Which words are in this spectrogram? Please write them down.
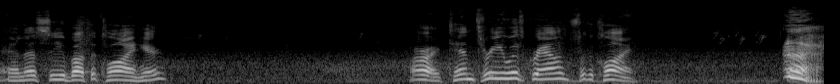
And let's see about the Klein here. All right, 10-3 with ground for the Klein. Get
